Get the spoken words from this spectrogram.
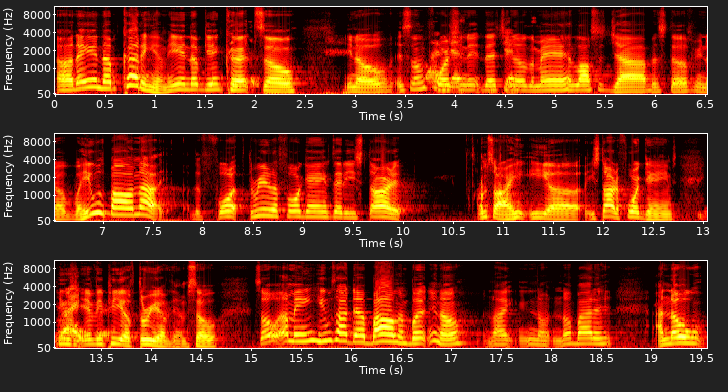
Uh, they end up cutting him. He ended up getting cut. So you know it's unfortunate that you know the man lost his job and stuff. You know, but he was balling out. The four, three of the four games that he started. I'm sorry, he he uh he started four games. He Right. was MVP of three of them. So so I mean he was out there balling, but you know like you know nobody. I know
